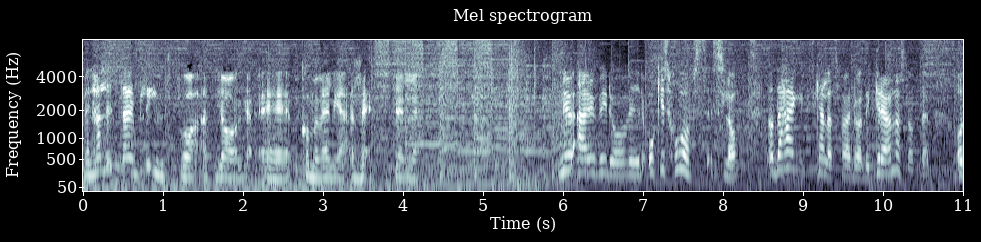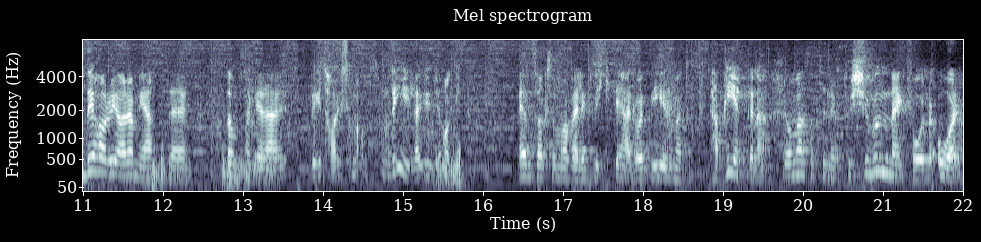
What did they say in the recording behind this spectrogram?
Men han litar blint på att jag eh, kommer välja rätt ställe. Nu är vi då vid Åkeshovs slott och det här kallas för då det gröna slottet och det har att göra med att eh, de serverar vegetarisk mat och det gillar ju jag. En sak som var väldigt viktig här då, det är de här tapeterna. De var alltså tydligen försvunna i 200 år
